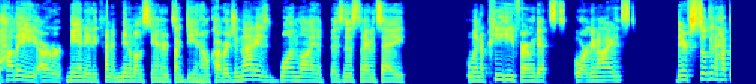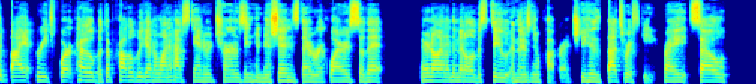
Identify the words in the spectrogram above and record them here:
how they are mandated kind of minimum standards on D&O coverage. And that is one line of business that I would say when a PE firm gets organized, they're still going to have to buy it for each portco, but they're probably going to want to have standard terms and conditions that are required so that they're not in the middle of a suit and there's no coverage because that's risky, right? So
